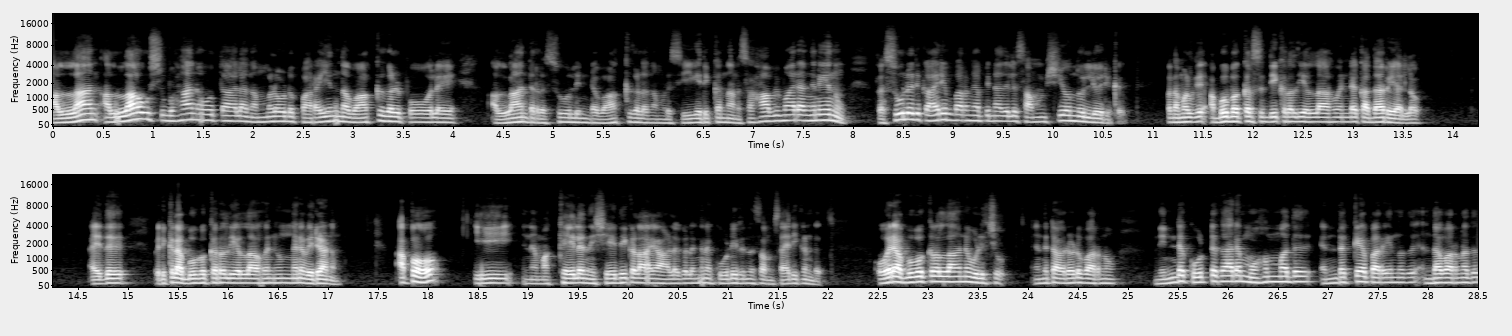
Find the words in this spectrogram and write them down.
അള്ളാൻ അള്ളാഹു സുബാനോ താല നമ്മളോട് പറയുന്ന വാക്കുകൾ പോലെ അള്ളാന്റെ റസൂലിന്റെ വാക്കുകളെ നമ്മൾ സ്വീകരിക്കുന്നതാണ് സഹാബിമാർ അങ്ങനെയൊന്നും. റസൂൽ ഒരു കാര്യം പറഞ്ഞാൽ പിന്നെ അതിൽ സംശയമൊന്നുമില്ല ഒരിക്കൽ. അപ്പോൾ നമ്മൾക്ക് അബൂബക്കർ സിദ്ദീഖ് അലി അള്ളാഹുവിന്റെ കഥ അറിയാമല്ലോ അതായത് ഒരിക്കൽ അബൂബക്കർ അലി അള്ളാഹുവിനും ഇങ്ങനെ വരികയാണ്. അപ്പോൾ ഈ പിന്നെ മക്കയിലെ നിഷേധികളായ ആളുകൾ ഇങ്ങനെ കൂടിയിരുന്ന് സംസാരിക്കുന്നുണ്ട്. ഒരു അബൂബക്കർ അള്ളാഹുവിനെ വിളിച്ചു. എന്നിട്ട് അവരോട് പറഞ്ഞു നിന്റെ കൂട്ടുകാരൻ മുഹമ്മദ് എന്തൊക്കെയാണ് പറയുന്നത്? എന്താ പറഞ്ഞത്?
